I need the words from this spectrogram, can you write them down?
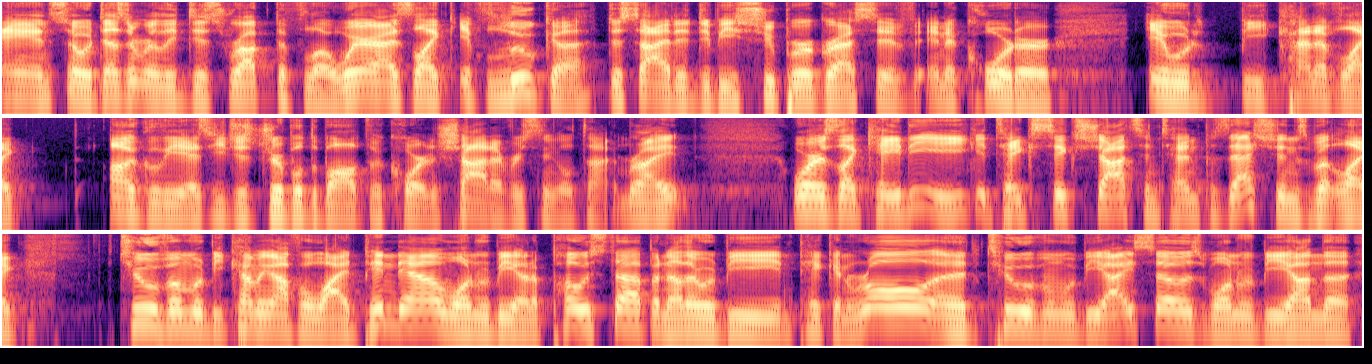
And so it doesn't really disrupt the flow. Whereas, like, if Luka decided to be super aggressive in a quarter, it would be kind of like ugly as he just dribbled the ball up the court and shot every single time, right? Whereas like KD, he could take six shots in 10 possessions, but like two of them would be coming off a wide pin down, one would be on a post up, another would be in pick and roll, uh, two of them would be ISOs, one would be on the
